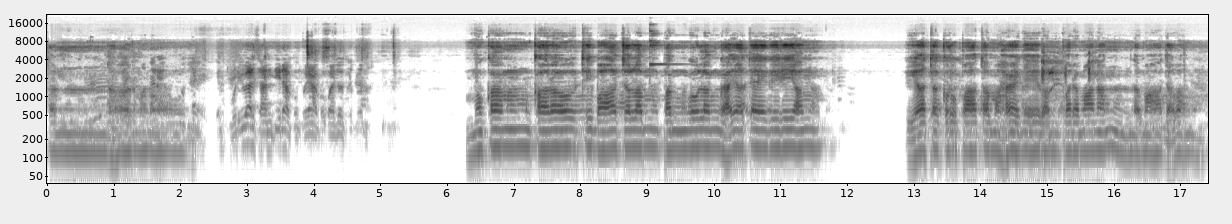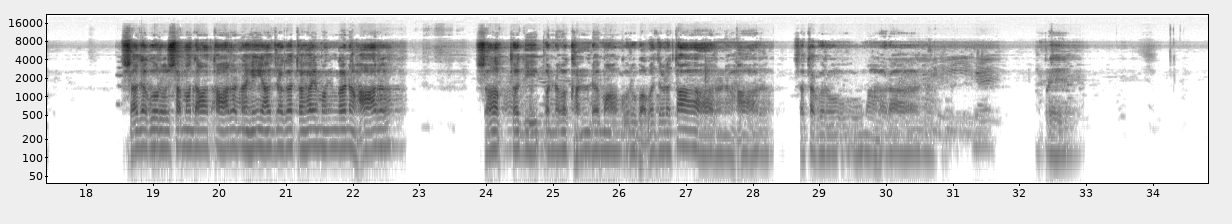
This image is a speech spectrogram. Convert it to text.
થોડી વાર શાંતિ રાખો થતો નથી. મુખમ કરોતિ વાચલમ પંગુલંઘયતે ગિરિયમ. યત કૃપાતમ હૈ દેવમ પરમાનંદ માધવમ. સદગુરુ સમદાતાર નહીં આ જગત હૈ મંગનહાર. સપ્ત દીપ નવખંડમાં ગુરુ ભવજળ તારણ હાર સતગુરુ મહારાજ આપણે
